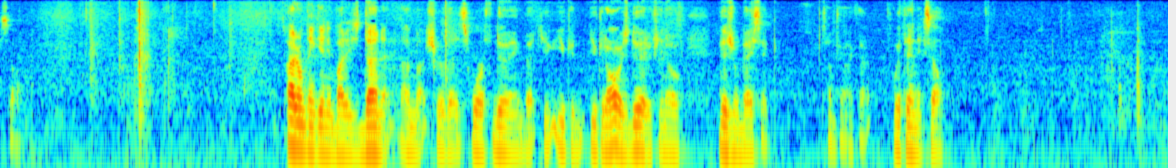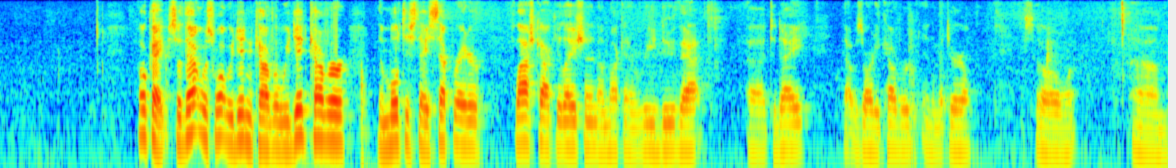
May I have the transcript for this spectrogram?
so I don't think anybody's done it. I'm not sure that it's worth doing, but you, you could you could always do it if you know Visual Basic, something like that within Excel. Okay, so that was what we didn't cover. We did cover the multi-stage separator flash calculation. I'm not going to redo that uh, today. That was already covered in the material. So um,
